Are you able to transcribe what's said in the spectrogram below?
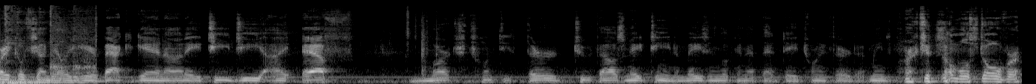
everybody, Coach John Daly here, back again on a TGIF, March 23rd, 2018. Amazing looking at that day, 23rd. That means March is almost over.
